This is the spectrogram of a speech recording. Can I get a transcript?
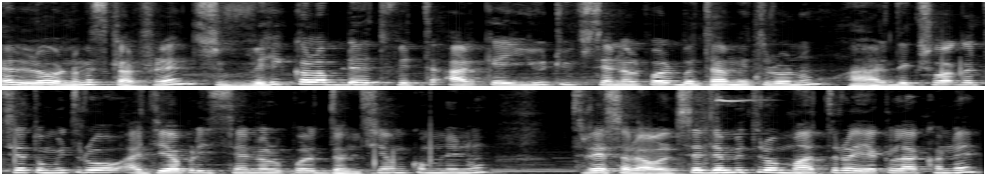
હેલો નમસ્કાર friends vehicle update with RK YouTube channel પર બધા મિત્રોનું હાર્દિક સ્વાગત છે. તો મિત્રો, આજે આપણી ચેનલ ઉપર ઘનશ્યામ કંપનીનું થ્રેસર આવેલ છે. જે મિત્રો માત્ર એક લાખ અને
